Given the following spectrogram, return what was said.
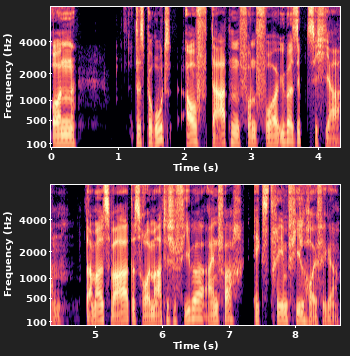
Und das beruht auf Daten von vor über 70 Jahren. Damals war das rheumatische Fieber einfach extrem viel häufiger.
